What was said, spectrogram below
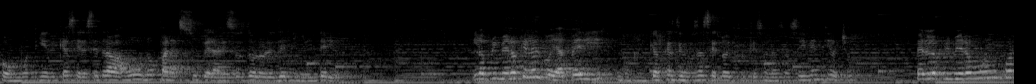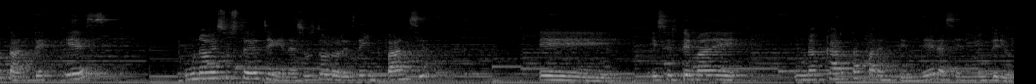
¿Cómo tiene que hacer ese trabajo uno para superar esos dolores del niño interior? Lo primero que les voy a pedir, no creo que alcancemos a hacerlo hoy porque son las 11 y 28, pero lo primero muy importante es, una vez ustedes lleguen a esos dolores de infancia, eh, es el tema de una carta para entender a ese niño interior.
